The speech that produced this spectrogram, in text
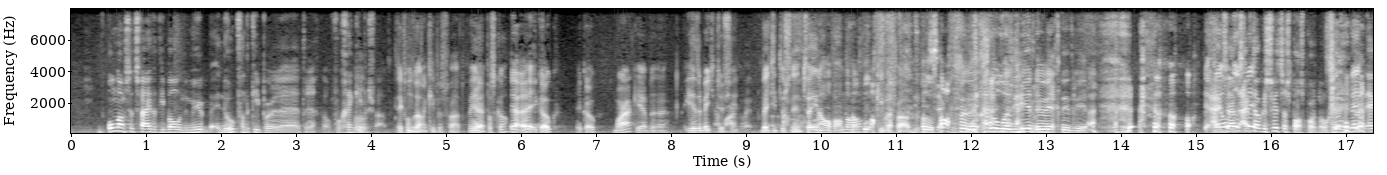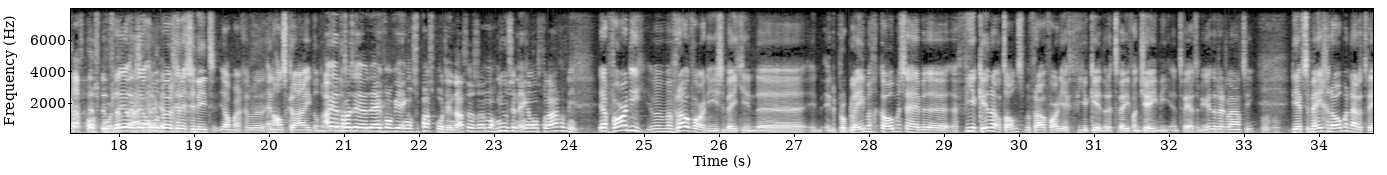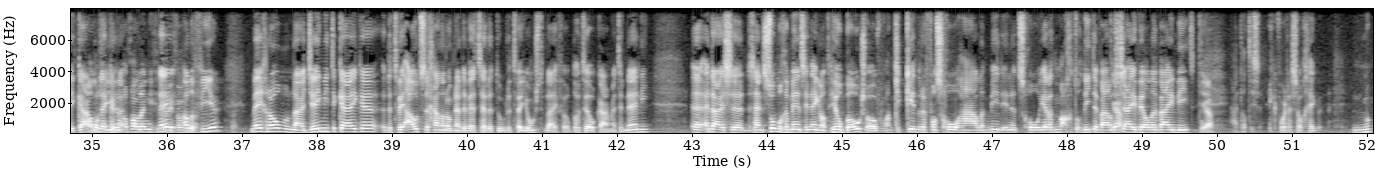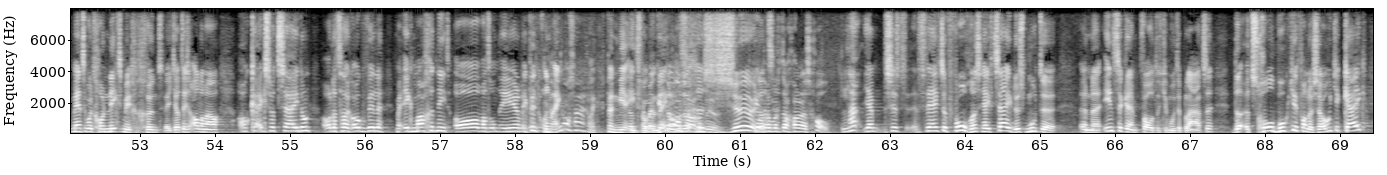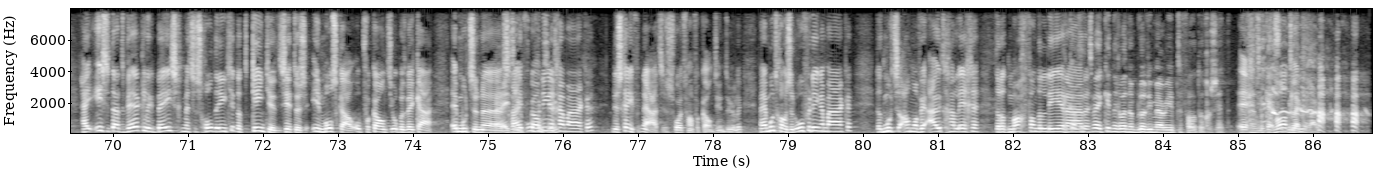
Ondanks het feit dat die bal in de, muur, in de hoek van de keeper eh terechtkomt. Voor geen keepersfout. Ik vond het wel een keepersfout. Jij, Ja. Pascal? Ja, hè, ik ook. Ik ook. Mark, je hebt er een Ik zit een beetje tussenin. beetje tussenin. 2,5, 1,5 keepersfout. Laffe gulden middenweg dit weer. Ja, Hij, heeft, hij heeft ook een Zwitsers paspoort nog. hè? Niet een Engels paspoort. Leo, Leo is er niet. Jammer. En Hans Kraai. Dan Ah ja, trouwens, eh, even over je Engelse paspoort inderdaad. Er is er nog nieuws in Engeland vandaag of niet? Ja, Vardy, mevrouw Vardy is een beetje in de, in, in de problemen gekomen. Ze hebben eh, vier kinderen, althans. Mevrouw Vardy heeft vier kinderen, twee van Jamie en twee uit een eerdere relatie. Die heeft ze meegenomen naar het WK. Alle vier? Of alleen die twee Nee, van- alle vier. Meegenomen om naar Jamie te kijken. De twee oudsten gaan dan ook naar de wedstrijden toe. De twee jongsten blijven op de hotelkamer met de nanny. Eh, en daar is, eh, er zijn sommige mensen in Engeland heel boos over. Want je kinderen van school halen midden in het school. Ja, dat mag toch niet? En waarom Ja. zij wel en wij niet? Ja. Ja, dat is, ik word daar zo gek. Mensen wordt gewoon niks meer gegund. Weet je? Het is allemaal. Oh, kijk eens wat zij doen. Oh, dat zou ik ook willen. Maar ik mag het niet. Oh, wat oneerlijk. Ik vind het on-Engels eigenlijk. Ik vind meer iets wat in Nederland zou gebeuren. gezeur. Kinderen Dat, moeten toch gewoon naar school? La- ja, ze, ze heeft vervolgens heeft zij dus moeten een eh, Instagram-fotootje moeten plaatsen. De, het schoolboekje van haar zoontje. Kijk, hij is daadwerkelijk bezig met zijn schooldingetje. Dat kindje zit dus in Moskou op vakantie op het WK... en moet zijn eh, op schrijfoefeningen gaan maken. Dus geen, nou, ja, het is een soort van vakantie natuurlijk. Maar hij moet gewoon zijn oefeningen maken. Dat moet ze allemaal weer uit gaan leggen. Dat het mag van de Ik had leraren. twee kinderen met een Bloody Mary op de foto gezet. Echt, wat super lekker uit.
